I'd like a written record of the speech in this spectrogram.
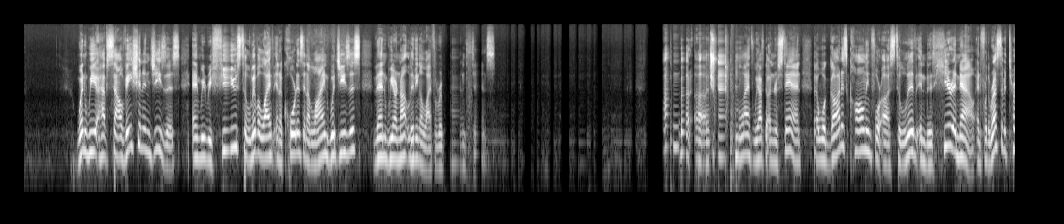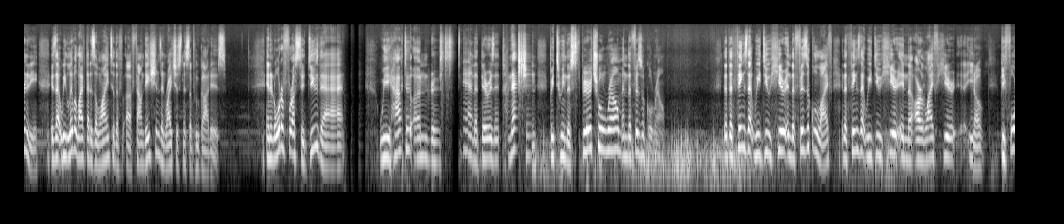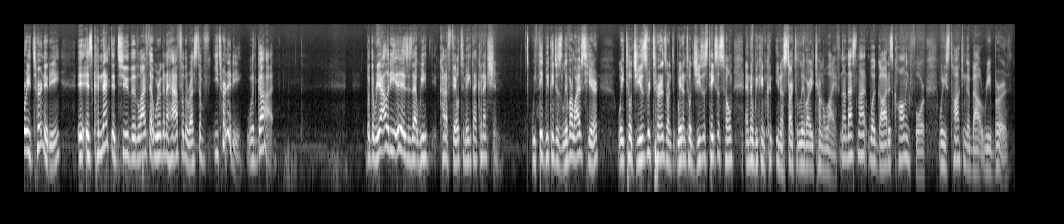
when we have salvation in Jesus and we refuse to live a life in accordance and aligned with Jesus, then we are not living a life of repentance. Talking about a transformed life, we have to understand that what God is calling for us to live in the here and now and for the rest of eternity is that we live a life that is aligned to the uh, foundations and righteousness of who God is. And in order for us to do that, we have to understand that there is a connection between the spiritual realm and the physical realm. That the things that we do here in the physical life and the things that we do here in the, our life here, you know, before eternity is connected to the life that we're going to have for the rest of eternity with God. But the reality is is that we kind of fail to make that connection. We think we can just live our lives here, wait till Jesus returns or wait until Jesus takes us home and then we can you know start to live our eternal life. No, that's not what God is calling for when he's talking about rebirth.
